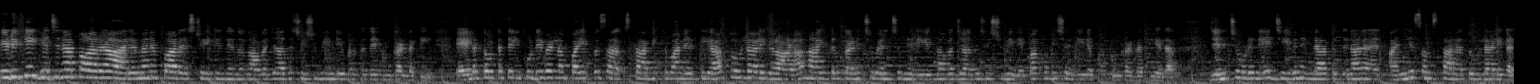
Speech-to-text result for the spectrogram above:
ഇടുക്കി ഖജനാപ്പാറ അരമനപ്പാറ എസ്റ്റേറ്റിൽ നിന്നും നവജാത ശിശുവിന്റെ മൃതദേഹം കണ്ടെത്തി. ഏലത്തോട്ടത്തിൽ കുടിവെള്ളം പൈപ്പ് സ്ഥാപിക്കുവാനെത്തിയ തൊഴിലാളികളാണ് നായ്ക്കൾ കടിച്ചു വലിച്ച നിലയിൽ നവജാത ശിശുവിന്റെ പകുതി ശരീരഭാഗം കണ്ടെത്തിയത്. ജനിച്ച ഉടനെ ജീവനില്ലാത്തതിനാൽ അന്യ അന്യസംസ്ഥാന തൊഴിലാളികൾ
